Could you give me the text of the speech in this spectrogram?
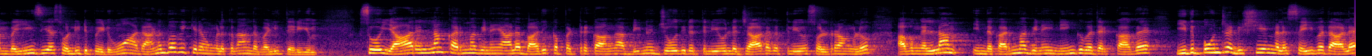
நம்ம ஈஸியாக சொல்லிட்டு போயிடுவோம். அதை அனுபவிக்கிறவங்களுக்கு தான் அந்த வழி தெரியும். ஸோ யாரெல்லாம் கர்ம வினையால் பாதிக்கப்பட்டிருக்காங்க அப்படின்னு ஜோதிடத்திலேயோ இல்லை ஜாதகத்திலேயோ சொல்கிறாங்களோ அவங்கெல்லாம் இந்த கர்ம வினை நீங்குவதற்காக இது போன்ற விஷயங்களை செய்வதால்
